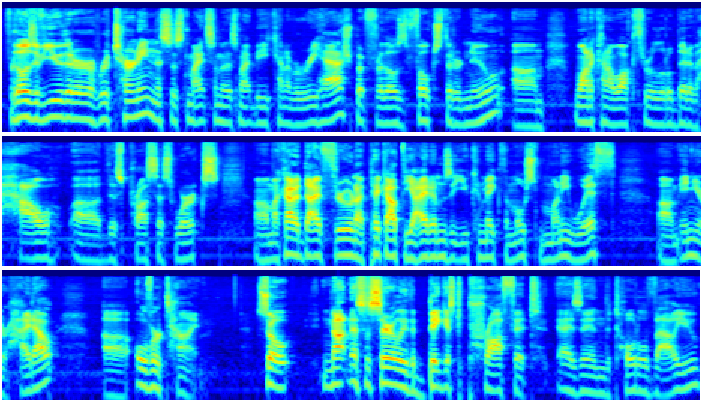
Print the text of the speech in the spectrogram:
for those of you that are returning, this is might some of this might be kind of a rehash, but for those folks that are new, um, want to kind of walk through a little bit of how uh, this process works. Um, I kind of dive through and I pick out the items that you can make the most money with um, in your hideout uh, over time. So not necessarily the biggest profit as in the total value,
